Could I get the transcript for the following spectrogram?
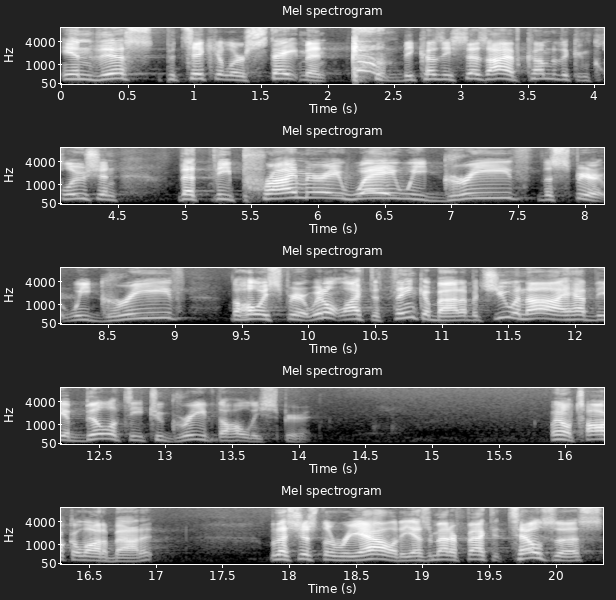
in this particular statement because he says, I have come to the conclusion that the primary way we grieve the Spirit, we grieve the Holy Spirit. We don't like to think about it, but you and I have the ability to grieve the Holy Spirit. We don't talk a lot about it, but that's just the reality. As a matter of fact, it tells us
